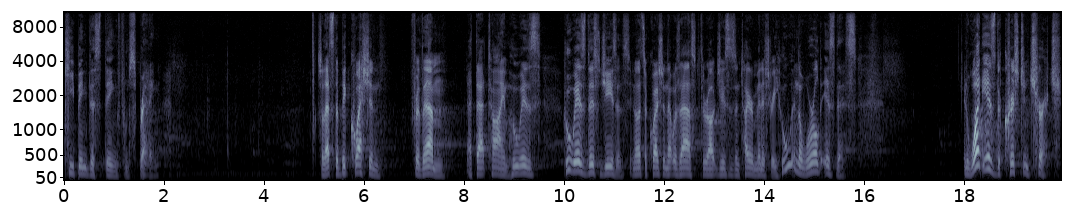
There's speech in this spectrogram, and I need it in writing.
keeping this thing from spreading. So that's the big question for them at that time. Who is, who is this Jesus? You know, that's a question that was asked throughout Jesus' entire ministry. Who in the world is this? And what is the Christian church?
